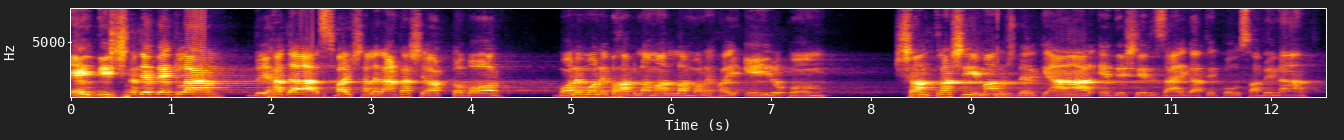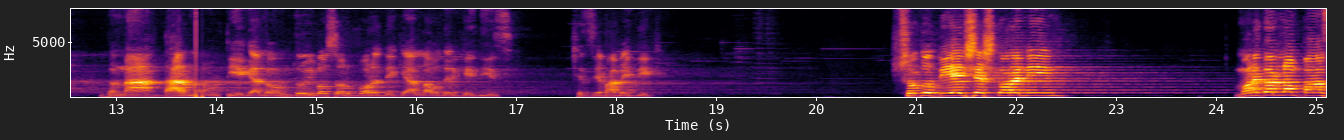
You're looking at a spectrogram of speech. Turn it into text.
এই দৃশ্য যে দেখলাম, দুই হাজার ছয় সালের আঠাশে অক্টোবর, মনে মনে ভাবলাম, আল্লাহ মনে হয় এই রকম সন্ত্রাসী মানুষদেরকে আর এ দেশের জায়গাতে পৌঁছাবে না। না, ধারণা উল্টিয়ে গেল। দুই বছর পরে দেখে আল্লাহ ওদেরকে দিয়েছে। সে যেভাবে দিক। শুধু দিয়ে শেষ করেনি। মনে করলাম পাঁচ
